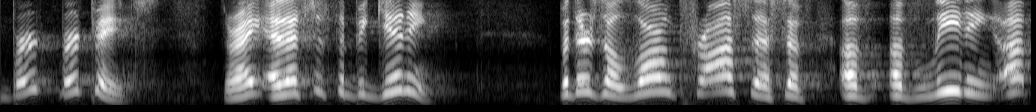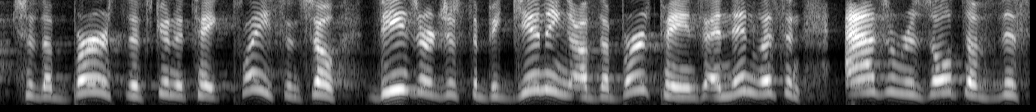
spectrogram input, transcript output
birth, birth pains, right? And that's just the beginning. But there's a long process of, of, of leading up to the birth that's going to take place. And so these are just the beginning of the birth pains. And then listen, as a result of this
